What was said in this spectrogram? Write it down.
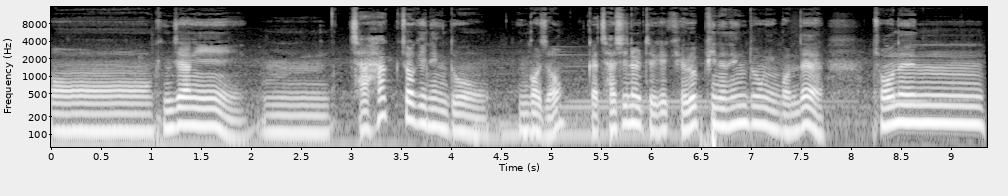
어, 굉장히, 음, 자학적인 행동인 거죠. 그러니까 자신을 되게 괴롭히는 행동인 건데, 저는,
